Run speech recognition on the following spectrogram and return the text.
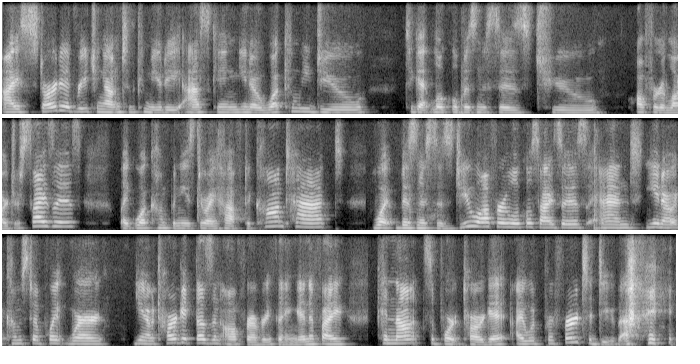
I started reaching out into the community asking, you know, what can we do to get local businesses to offer larger sizes? Like, what companies do I have to contact? What businesses do offer local sizes? And, you know, it comes to a point where, you know, Target doesn't offer everything. And if I cannot support Target, I would prefer to do that.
